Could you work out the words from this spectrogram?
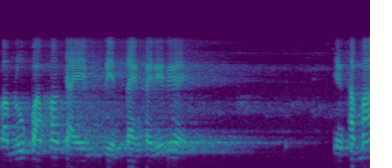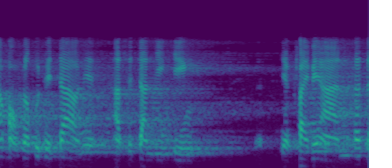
ความรู้ความเข้าใจมันเปลี่ยนแปลงไปเรื่อยๆ อย่างธรรมะของพระพุทธเจ้าเนี่ยอัศจรรย์จริง ๆ อย่างใครไปอ่านถ้าใจ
